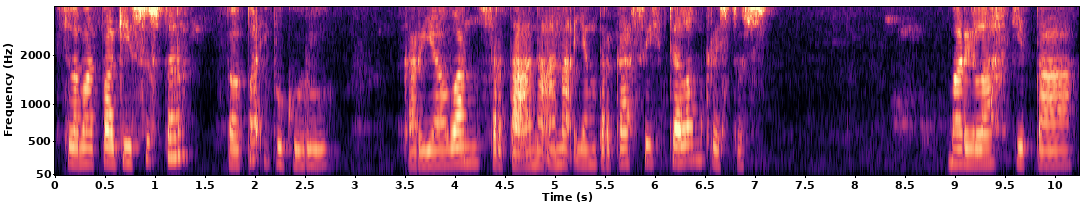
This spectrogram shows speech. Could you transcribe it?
Selamat pagi, suster, bapak, ibu guru, karyawan, serta anak-anak yang terkasih dalam Kristus. Marilah kita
